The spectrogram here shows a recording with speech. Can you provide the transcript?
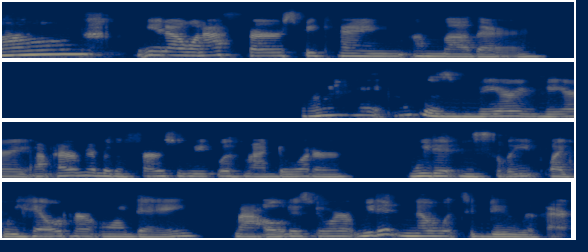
Um, you know, when I first became a mother, I was very, very, I remember the first week with my daughter, we didn't sleep. Like we held her all day, my oldest daughter. We didn't know what to do with her.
